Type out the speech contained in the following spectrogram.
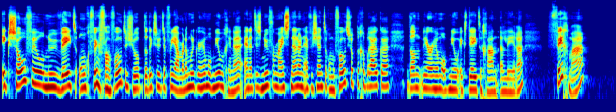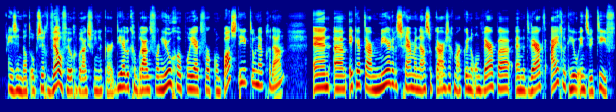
ik zoveel nu weet ongeveer van Photoshop dat ik zoiets heb van ja, maar dan moet ik weer helemaal opnieuw beginnen. En het is nu voor mij sneller en efficiënter om een Photoshop te gebruiken dan weer helemaal opnieuw XD te gaan uh, leren. Figma is in dat opzicht wel veel gebruiksvriendelijker. Die heb ik gebruikt voor een heel groot project voor Kompas die ik toen heb gedaan. En um, ik heb daar meerdere schermen naast elkaar zeg maar kunnen ontwerpen en het werkt eigenlijk heel intuïtief.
